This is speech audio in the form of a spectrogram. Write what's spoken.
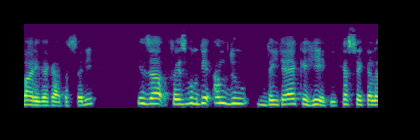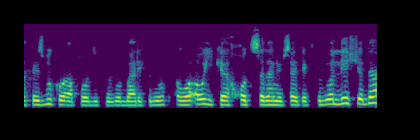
باری دەکاتە سەری اینجا فەیسبوک دێ ئەم دوو دەیدایە کە هەیەی کەسێکە لە فەیسبوک و ئاپۆدی کردو باری کردو ئەوە ئەوی کە خۆت سەدان وسایتێک کردووە لێشێدا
